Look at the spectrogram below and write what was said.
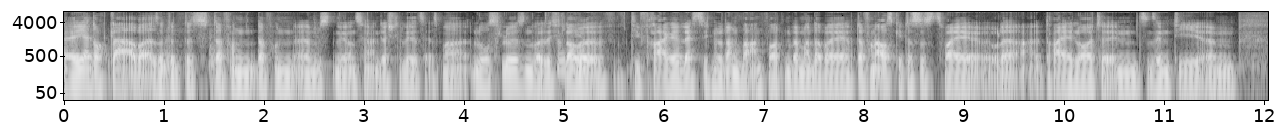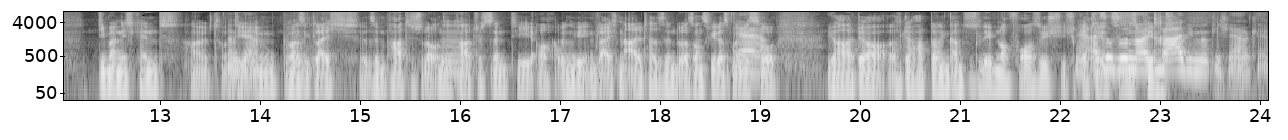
Äh, ja, doch, klar, aber also das, das davon, davon äh, müssten wir uns ja an der Stelle jetzt erstmal loslösen, weil ich okay. glaube, die Frage lässt sich nur dann beantworten, wenn man dabei davon ausgeht, dass es zwei oder drei Leute in, sind, die ähm, die man nicht kennt halt und okay. die einem quasi gleich sympathisch oder unsympathisch mhm. sind, die auch irgendwie im gleichen Alter sind oder sonst wie, dass man ja, nicht so, ja, der, der hat ein ganzes Leben noch vor sich. Ich ja, also so neutral kind. wie möglich, ja, okay.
